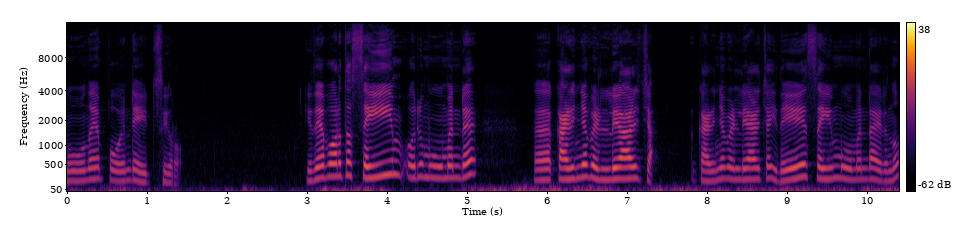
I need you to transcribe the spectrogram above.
മൂന്ന് പോയിന്റ് എയ്റ്റ് സീറോ ഇതേപോലത്തെ സെയിം ഒരു മൂവ്മെന്റ് കഴിഞ്ഞ വെള്ളിയാഴ്ച കഴിഞ്ഞ വെള്ളിയാഴ്ച ഇതേ സെയിം മൂവ്മെന്റ് ആയിരുന്നു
